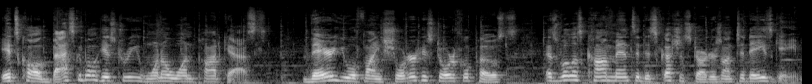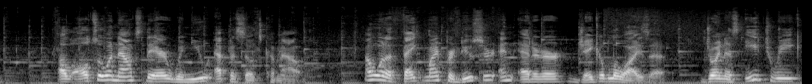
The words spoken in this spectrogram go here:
It's called Basketball History 101 Podcasts. There you will find shorter historical posts as well as comments and discussion starters on today's game. I'll also announce there when new episodes come out. I want to thank my producer and editor, Jacob Loiza. Join us each week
